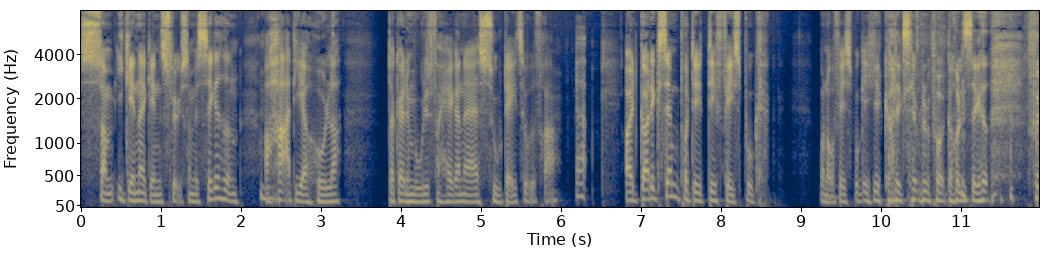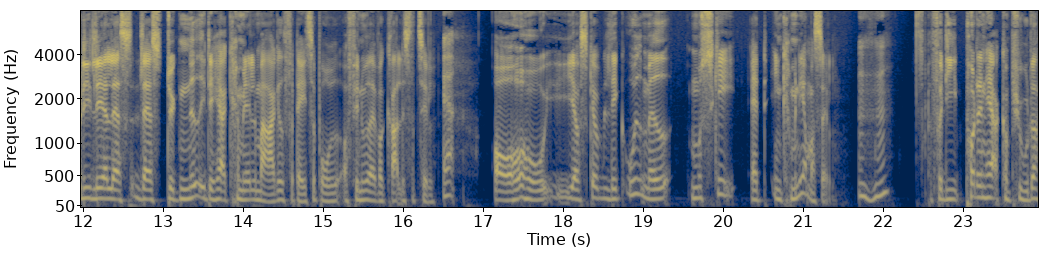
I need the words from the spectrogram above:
som igen og igen sløser med sikkerheden, mm. og har de her huller, der gør det muligt for hackerne at suge data ud fra. Ja. Og et godt eksempel på det, det er Facebook. Hvornår Facebook ikke er et godt eksempel på dårlig sikkerhed. Fordi lad os, lad os dykke ned i det her kriminelle marked for databrud og finde ud af, hvor gralt det står til. Ja. Og jeg skal lægge ud med måske at inkriminere mig selv. Mm-hmm. Fordi på den her computer,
